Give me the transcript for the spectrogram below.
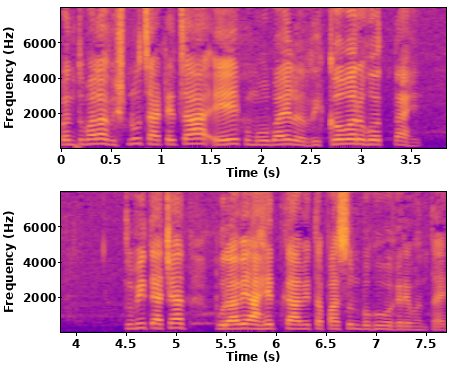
पण तुम्हाला विष्णू चाटेचा एक मोबाईल रिकवर होत नाही. तुम्ही त्याच्यात पुरावे आहेत का आम्ही तपासून बघू वगैरे म्हणताय.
